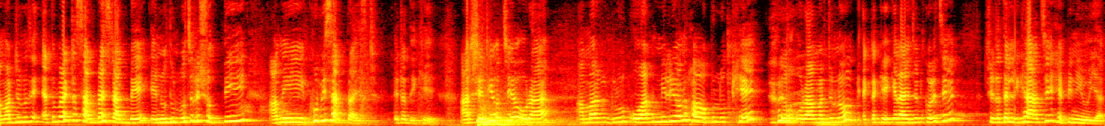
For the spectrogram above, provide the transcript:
আমার জন্য যে এত বড় একটা সারপ্রাইজ রাখবে, এই নতুন বছরে সত্যি আমি খুবই সারপ্রাইজড এটা দেখে। আর সেটি হচ্ছে ওরা আমার গ্রুপ ওয়ান মিলিয়ন হওয়া উপলক্ষে ওরা আমার জন্য একটা কেকের আয়োজন করেছে, সেটাতে লেখা আছে হ্যাপি নিউ ইয়ার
